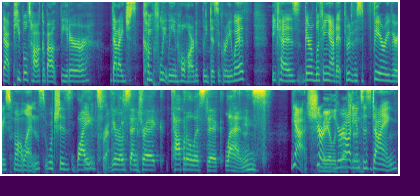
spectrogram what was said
that people talk about theater that I just completely and wholeheartedly disagree with because they're looking at it through this very very small lens, which is White, incorrect. Eurocentric, capitalistic lens. Yeah, sure. Male Your aggression. audience is dying.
